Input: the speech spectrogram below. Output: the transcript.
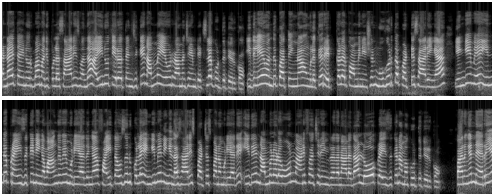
ரெண்டாயிரத்தி ஐநூறுரூபா மதிப்புள்ள சாரீஸ் வந்து ஐநூற்றி இருபத்தஞ்சுக்கு நம்ம ஏவன் ராமஜெயம் டெக்ஸ்ல கொடுத்துட்டு இருக்கோம். இதுலயே வந்து பாத்தீங்கன்னா உங்களுக்கு ரெட் கலர் காம்பினேஷன் முகூர்த்த பட்டு சாரீங்க எங்கேயுமே இந்த பிரைஸுக்கு நீங்க வாங்கவே முடியாதுங்க. ஃபைவ் தௌசண்ட்குள்ள எங்கேயுமே நீங்க இந்த சாரீஸ் பர்ச்சேஸ் பண்ண முடியாது. இது நம்மளோட ஓன் மேனுஃபேக்சரிங்கிறதுனால தான் லோ பிரைஸுக்கு நம்ம கொடுத்துட்டு இருக்கோம். பாருங்க நிறைய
